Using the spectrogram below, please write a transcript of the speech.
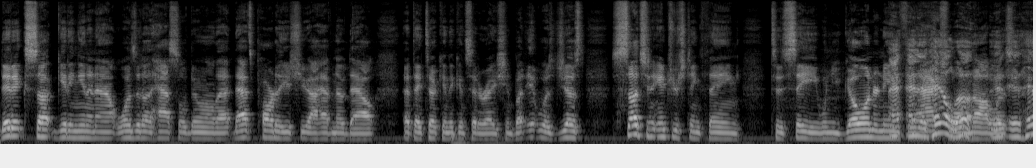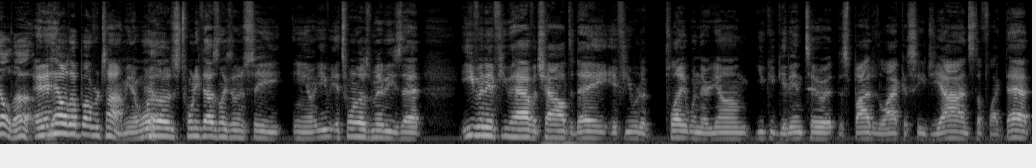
Did it suck getting in and out? Was it a hassle doing all that? That's part of the issue, I have no doubt, that they took into consideration. But it was just such an interesting thing to see when you go underneath and, an and it actual held up. Nautilus. It, it held up. And it held up over time. You know, one of Yeah. those 20,000 Leagues Under the Sea, you know, it's one of those movies that even if you have a child today, if you were to play it when they're young, you could get into it despite the lack of CGI and stuff like that.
